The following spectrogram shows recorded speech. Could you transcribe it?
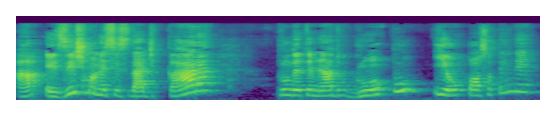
ah, existe uma necessidade clara para um determinado grupo e eu posso atender.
